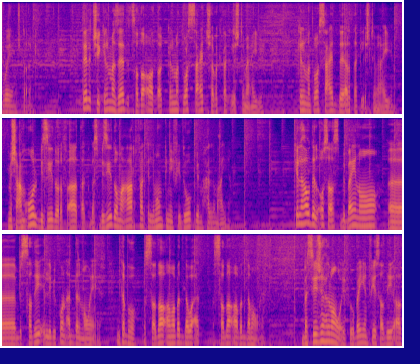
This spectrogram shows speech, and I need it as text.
هوايه مشتركة. ثالث شيء كل ما زادت صداقاتك كل ما توسعت شبكتك الاجتماعية. كل ما توسعت دائرتك الاجتماعية. مش عم قول بيزيدوا رفقاتك بس بيزيدوا معارفك اللي ممكن يفيدوك بمحل معين. كل هودي القصص ببينوا آه، بالصديق اللي بيكون قد المواقف. انتبهوا الصداقة ما بدها وقت الصداقة بدها موقف. بس يجي هالموقف ويبين فيه صديقك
